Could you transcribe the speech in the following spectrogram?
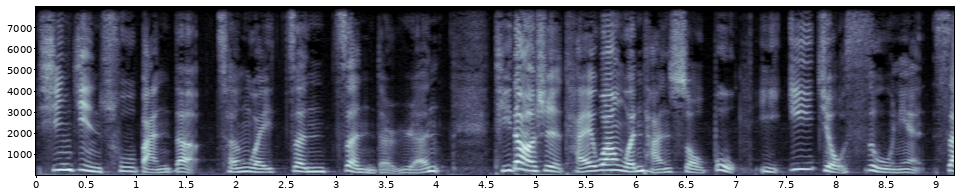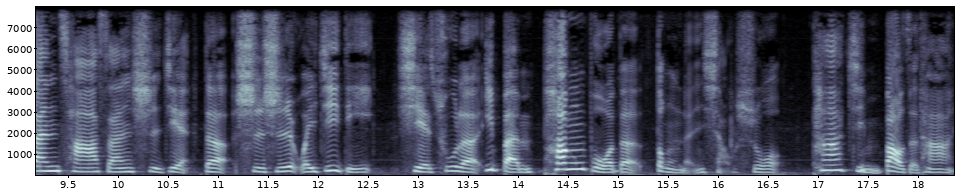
新晋出版的。成为真正的人，提到的是台湾文坛首部以一九四五年三叉三事件的史实为基底，写出了一本磅礴的动人小说。他紧抱着他，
